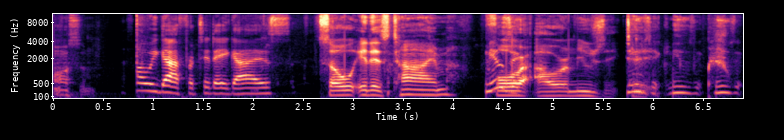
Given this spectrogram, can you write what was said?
Awesome. that's all we got for today, guys. So it is time Music. for our music. Music, music, music.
